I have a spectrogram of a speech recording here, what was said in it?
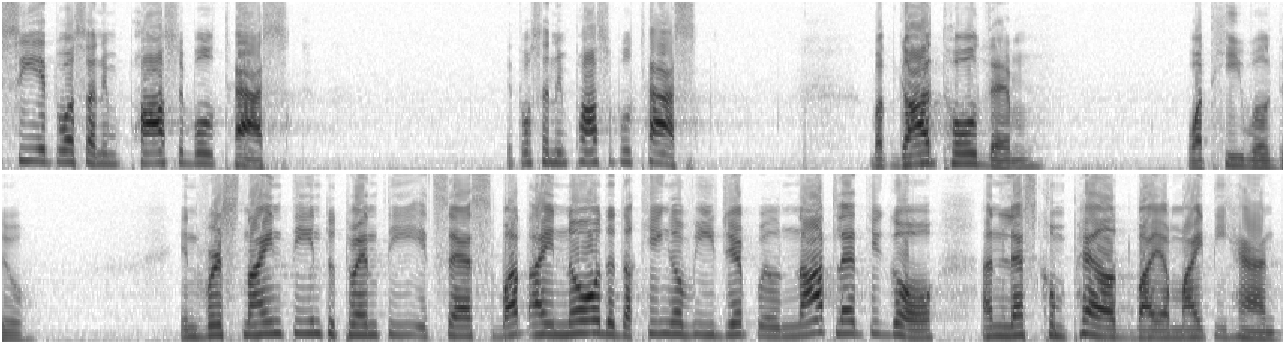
see, it was an impossible task. It was an impossible task. But God told them what He will do. In verse 19 to 20, it says, But I know that the king of Egypt will not let you go unless compelled by a mighty hand.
